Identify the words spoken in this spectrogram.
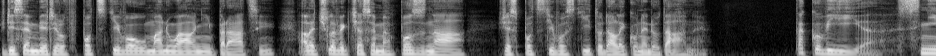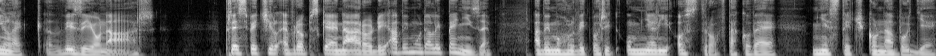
Vždy jsem věřil v poctivou manuální práci, ale člověk časem pozná, že s poctivostí to daleko nedotáhne. Takový eh, snílek vizionář přesvědčil evropské národy, aby mu dali peníze, aby mohl vytvořit umělý ostrov, takové městečko na vodě,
